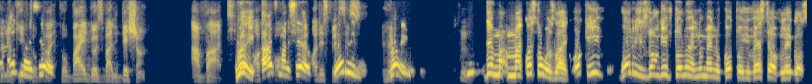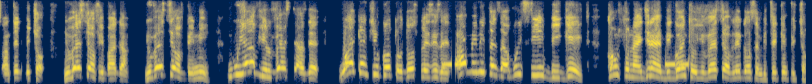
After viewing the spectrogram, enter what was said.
I ask give to buy to buy those validation? Harvard, right? I ask myself, all these what places. is Mhm. right? Hmm. Then my, my question was like, okay, what is wrong if Tony Elumelu go to University of Lagos and take picture? University of Ibadan, University of Benin. We have universities there. Why can't you go to those places? And how many times have we seen Big Gate comes to Nigeria and be going to University of Lagos and be taking picture?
